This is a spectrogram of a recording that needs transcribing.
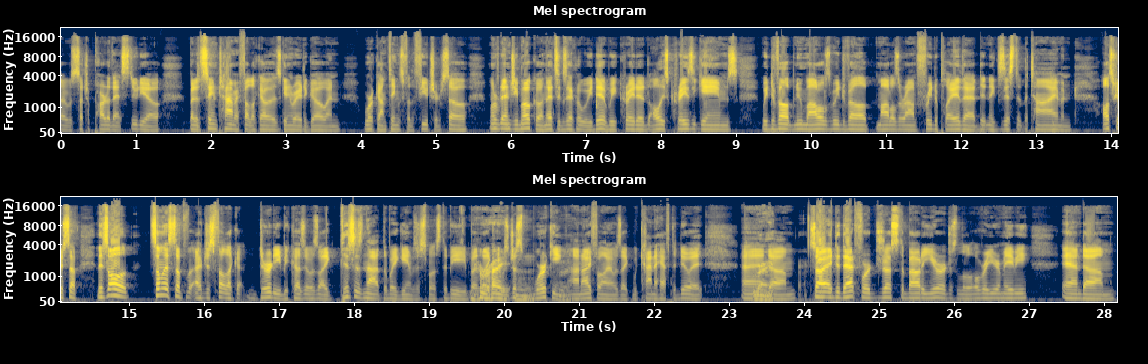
I was such a part of that studio, but at the same time, I felt like I was getting ready to go and work on things for the future. So went over to NG Moco, and that's exactly what we did. We created all these crazy games. We developed new models. We developed models around free to play that didn't exist at the time, and all this great stuff. It's all some of that stuff I just felt like dirty because it was like this is not the way games are supposed to be. But like, it was Right. just working on iPhone. I was like, we kind of have to do it, and Right. um, so I did that for just about a year or just a little over a year maybe, and um,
